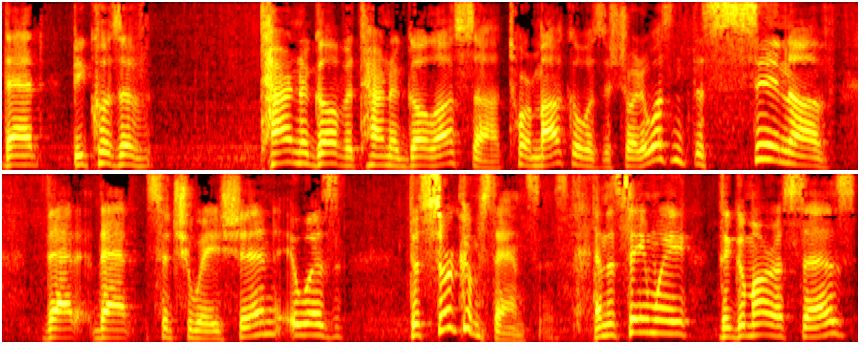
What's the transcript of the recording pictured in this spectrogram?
that because of Tarnagova, Tarnagalasa, Tur Malka was destroyed. It wasn't the sin of that, that situation, it was the circumstances. And the same way the Gemara says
